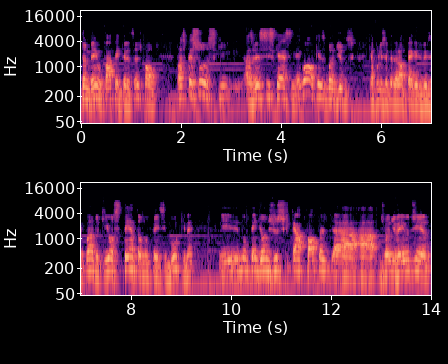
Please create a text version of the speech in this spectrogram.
também o fato é interessante, Paulo, para as pessoas que às vezes se esquecem. É igual aqueles bandidos que a Polícia Federal pega de vez em quando, que ostentam no Facebook, né? E não tem de onde justificar a falta a, a, de onde vem o dinheiro.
